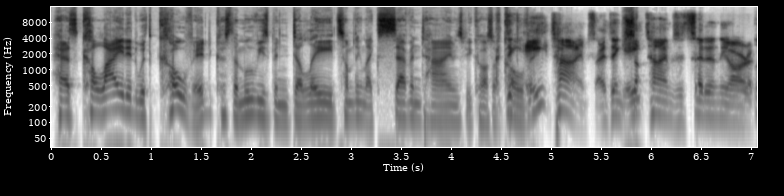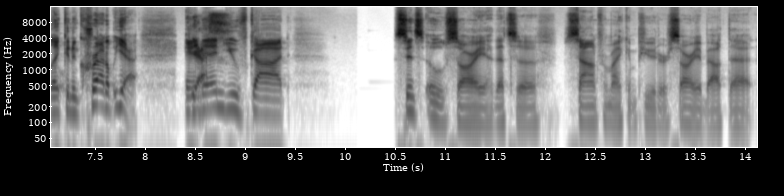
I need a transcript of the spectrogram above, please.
has collided with COVID because the movie's been delayed something like seven times because of I think COVID. eight times. I think eight So- times it said in the article. like an incredible yeah and Yes. then you've got since oh sorry that's a sound from my computer sorry about that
